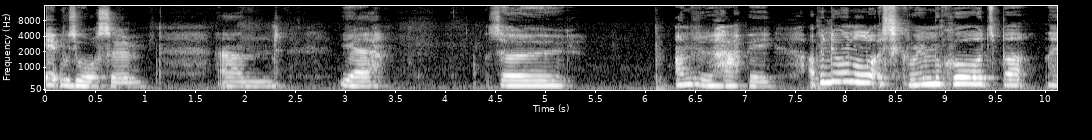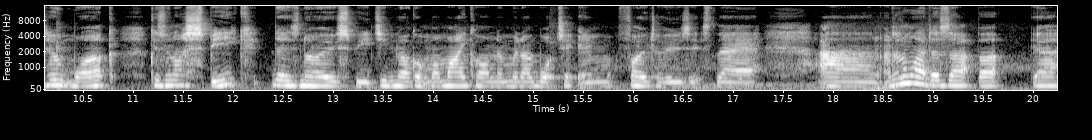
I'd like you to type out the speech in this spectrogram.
it was awesome. And yeah, so I'm just happy. I've been doing a lot of screen records, but they don't work because when I speak, there's no speech, even though I've got my mic on, and when I watch it in photos, it's there. And I don't know why it does that, but yeah,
